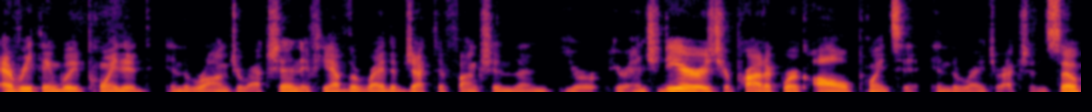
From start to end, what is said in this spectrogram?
everything will be pointed in the wrong direction. If you have the right objective function, then your your engineers, your product work, all points in the right direction. So,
